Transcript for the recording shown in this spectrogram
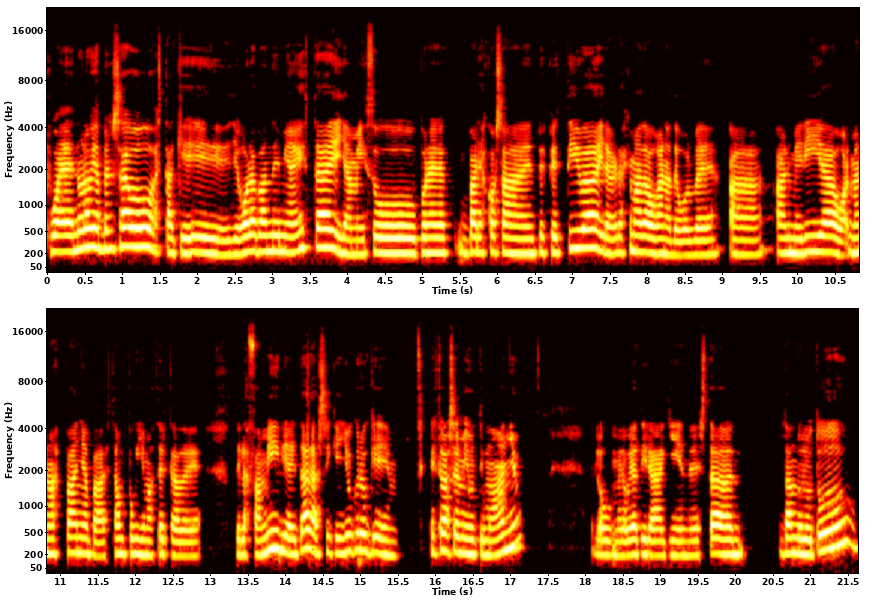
Pues no lo había pensado hasta que llegó la pandemia esta y ya me hizo poner varias cosas en perspectiva y la verdad es que me ha dado ganas de volver a, Almería o al menos a España para estar un poquillo más cerca de, de la familia y tal. Así que yo creo que este va a ser mi último año. Me lo voy a tirar aquí en el dándolo todo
